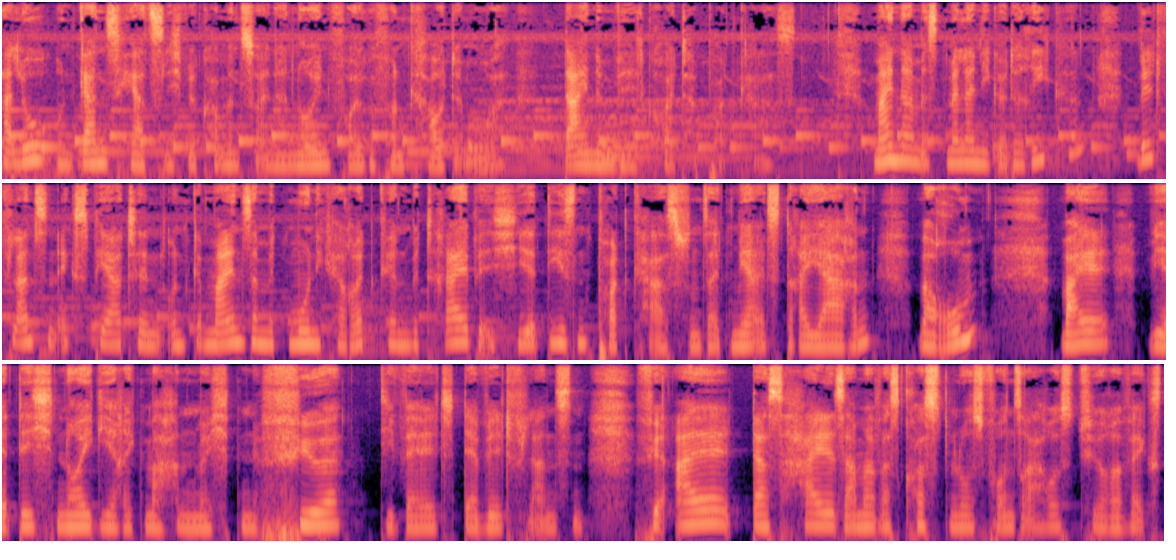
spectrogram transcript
Hallo und ganz herzlich willkommen zu einer neuen Folge von Kraut im Ohr, deinem Wildkräuter-Podcast. Mein Name ist Melanie Göderiken, Wildpflanzenexpertin und gemeinsam mit Monika Röttgen betreibe ich hier diesen Podcast schon seit mehr als drei Jahren. Warum? Weil wir dich neugierig machen möchten für die Welt der Wildpflanzen, für all das Heilsame, was kostenlos vor unserer Haustüre wächst,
